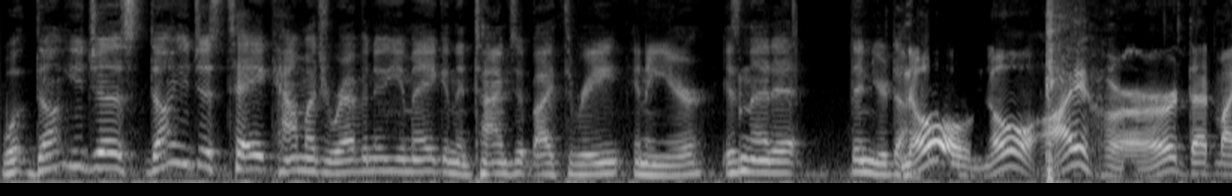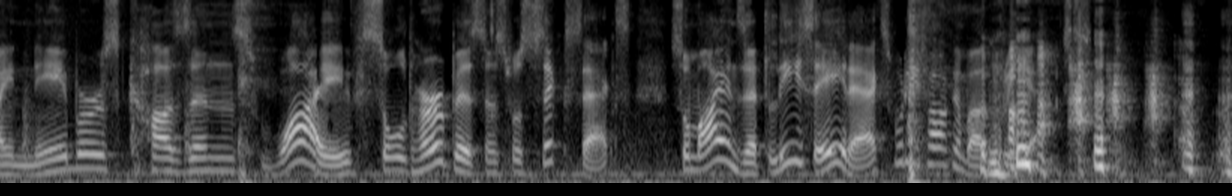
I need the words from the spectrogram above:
Well, don't you just don't you just take how much revenue you make and then times it by three in a year? Isn't that it? Then you're done. No, no. I heard that my neighbor's cousin's wife sold her business for 6x, so mine's at least 8x. What are you talking about, 3x?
